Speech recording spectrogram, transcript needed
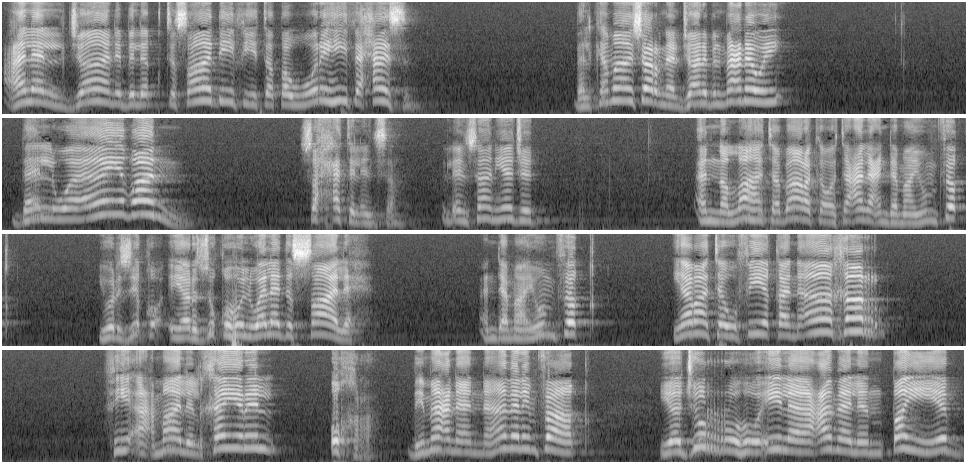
على الجانب الاقتصادي في تطوره فحسب. بل كما أشرنا الجانب المعنوي بل وأيضا صحة الإنسان. الإنسان يجد أن الله تبارك وتعالى عندما ينفق يرزق يرزقه الولد الصالح. عندما ينفق يرى توفيقا آخر في أعمال الخير الأخرى. بمعنى أن هذا الإنفاق يجره إلى عمل طيب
